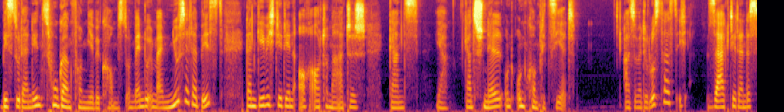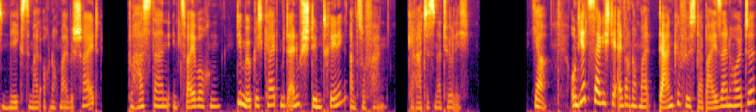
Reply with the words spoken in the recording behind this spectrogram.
bis du dann den Zugang von mir bekommst. Und wenn du in meinem Newsletter bist, dann gebe ich dir den auch automatisch ganz, ja, ganz schnell und unkompliziert. Also wenn du Lust hast, ich sage dir dann das nächste Mal auch noch mal Bescheid. Du hast dann in zwei Wochen die Möglichkeit, mit einem Stimmtraining anzufangen. Gratis natürlich. Ja, und jetzt sage ich dir einfach nochmal Danke fürs Dabeisein heute.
